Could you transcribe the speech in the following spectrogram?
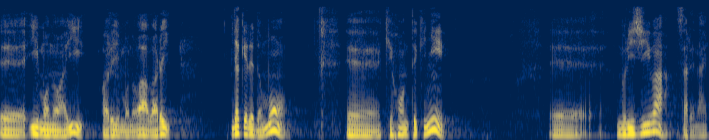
えー、いいものはいい、悪いものは悪い。だけれども、えー、基本的に、えー、無理強いはされない。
